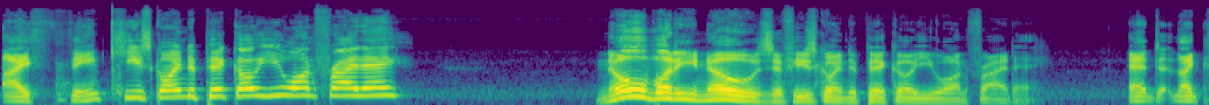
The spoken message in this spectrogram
I think he's going to pick OU on Friday. Nobody knows if he's going to pick OU on Friday. And, like,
